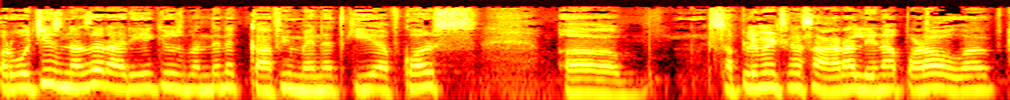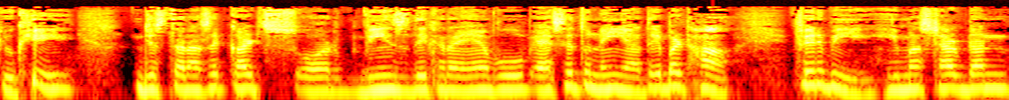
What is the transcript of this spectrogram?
और वो चीज़ नज़र आ रही है कि उस बंदे ने काफ़ी मेहनत की है ऑफकोर्स सप्लीमेंट्स का सहारा लेना पड़ा होगा, क्योंकि जिस तरह से कट्स और वीन्स दिख रहे हैं, वो ऐसे तो नहीं आते बट हाँ फिर भी he must have done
